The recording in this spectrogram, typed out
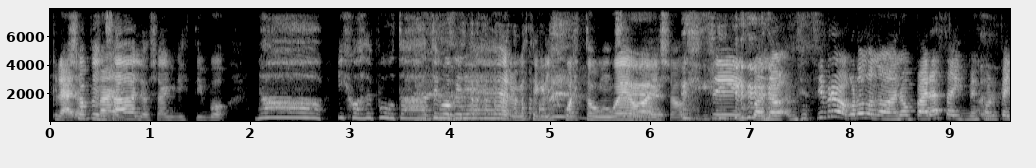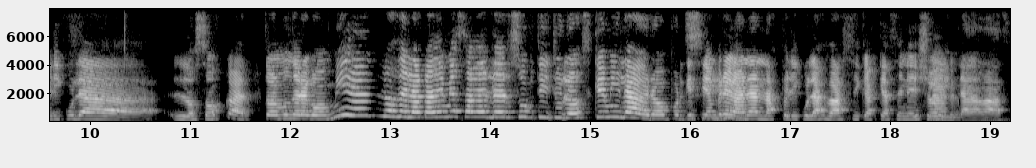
Claro. Yo mal. pensaba los yankees tipo, no, hijos de puta, tengo que leer. Viste que les cuesta un huevo a ellos. Sí, cuando, siempre me acuerdo cuando ganó Parasite Mejor Película los Oscar. Todo el mundo era como, miren, los de la academia saben leer subtítulos, qué milagro, porque Sí. siempre ganan las películas básicas que hacen ellos y nada más.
